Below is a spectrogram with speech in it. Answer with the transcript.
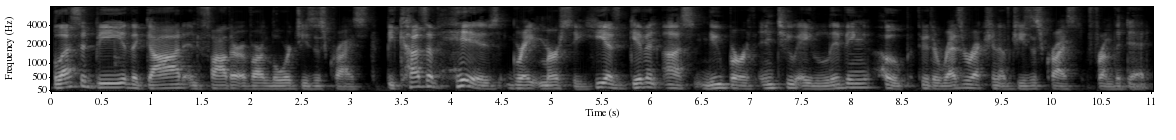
Blessed be the God and Father of our Lord Jesus Christ. Because of his great mercy, he has given us new birth into a living hope through the resurrection of Jesus Christ from the dead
